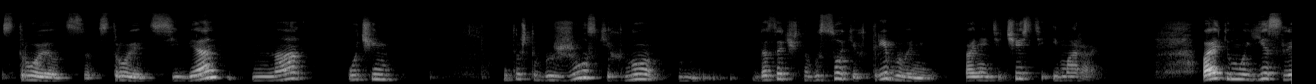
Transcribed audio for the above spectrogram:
строится, строит себя на очень не то чтобы жестких, но достаточно высоких требований понятия чести и морали. Поэтому если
